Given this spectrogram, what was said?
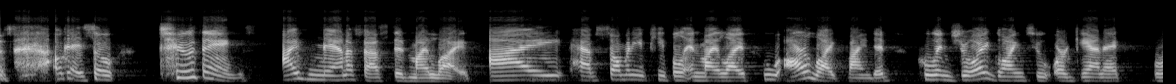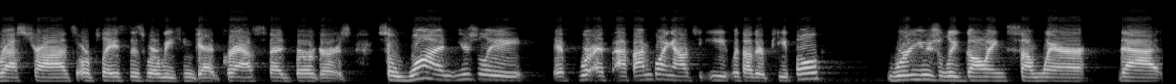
okay, so two things. I've manifested my life. I have so many people in my life who are like minded, who enjoy going to organic restaurants or places where we can get grass fed burgers. So, one, usually if we're if, if I'm going out to eat with other people, we're usually going somewhere that,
